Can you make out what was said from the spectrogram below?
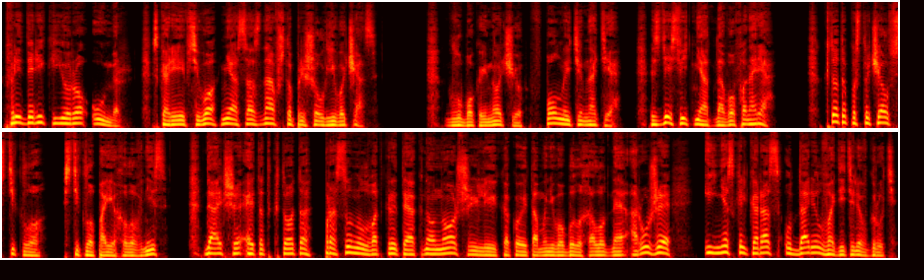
Фредерик Юро умер, скорее всего, не осознав, что пришел его час. Глубокой ночью, в полной темноте. Здесь ведь ни одного фонаря. Кто-то постучал в стекло, стекло поехало вниз. Дальше этот кто-то просунул в открытое окно нож или какое там у него было холодное оружие и несколько раз ударил водителя в грудь.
